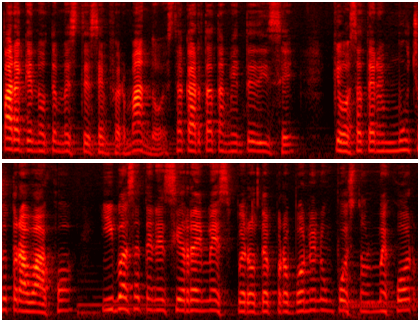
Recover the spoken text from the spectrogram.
para que no te me estés enfermando. Esta carta también te dice que vas a tener mucho trabajo y vas a tener cierre de mes, pero te proponen un puesto mejor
